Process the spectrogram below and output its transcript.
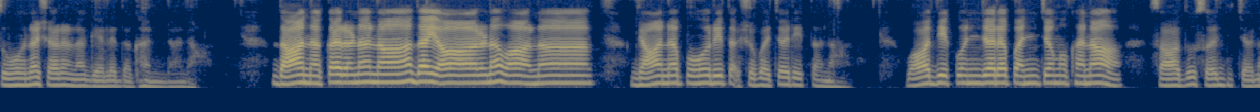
ಸೋನ ಶರಣ ಗೆಲೆದ ಘನ್ನನ ದಾನ ಕರ್ಣನ ದಯಾರ್ಣವಾನ. ಜ್ಞಾನಪೂರಿತ ಶುಭಚರಿತನ ಕುಂಜರ ಪಂಚಮುಖನ ಸಾಧು ಸಂಚನ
